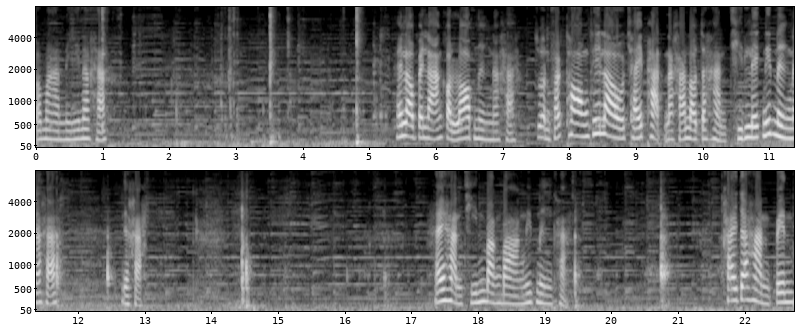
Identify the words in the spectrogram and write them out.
ประมาณนี้นะคะ ให้เราไปล้างก่อนรอบหนึ่งนะคะ ส่วนฟักทองที่เราใช้ผัดนะคะ เราจะหั่นชิ้นเล็กนิดนึงนะคะเนี่ยค่ะ ให้หั่นชิ้นบางๆนิดนึงค่ะ ใครจะหั่นเป็นแ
